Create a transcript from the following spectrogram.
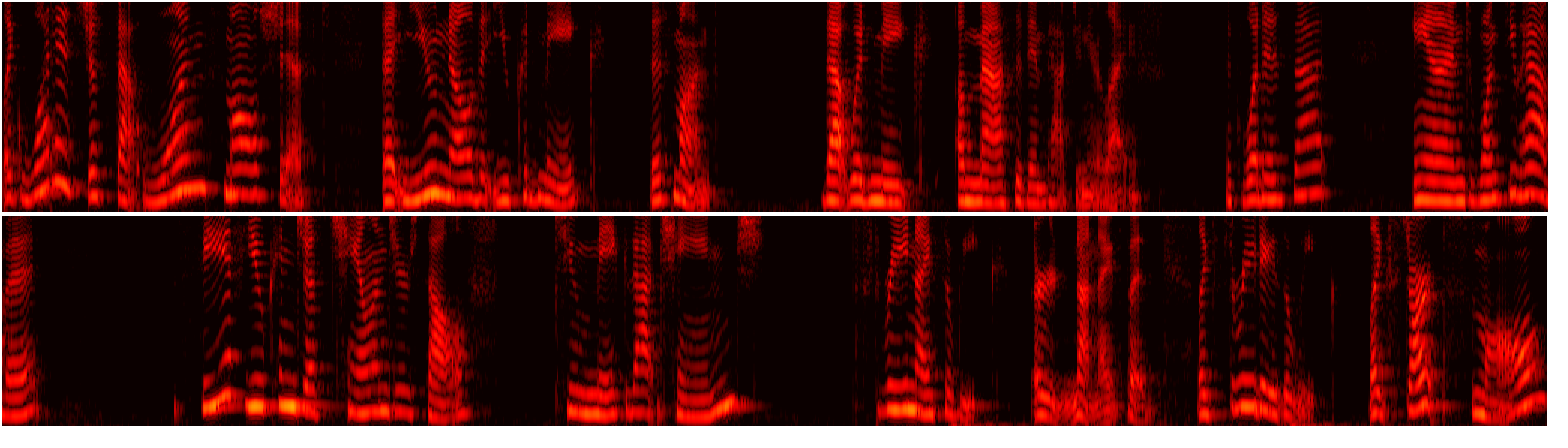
Like, what is just that one small shift that you know that you could make this month that would make a massive impact in your life? Like, what is that? And once you have it, see if you can just challenge yourself to make that change three nights a week, or not nights, but like three days a week. Like start small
